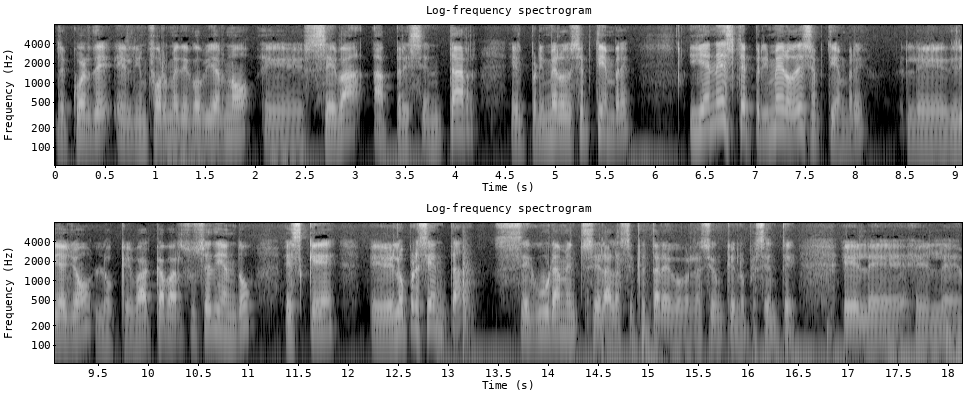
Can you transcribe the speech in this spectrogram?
Recuerde, el informe de gobierno se va a presentar el primero de septiembre. Y en este primero de septiembre, le diría yo, lo que va a acabar sucediendo es que eh, lo presenta, seguramente será la secretaria de Gobernación quien lo presente el, eh, eh,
